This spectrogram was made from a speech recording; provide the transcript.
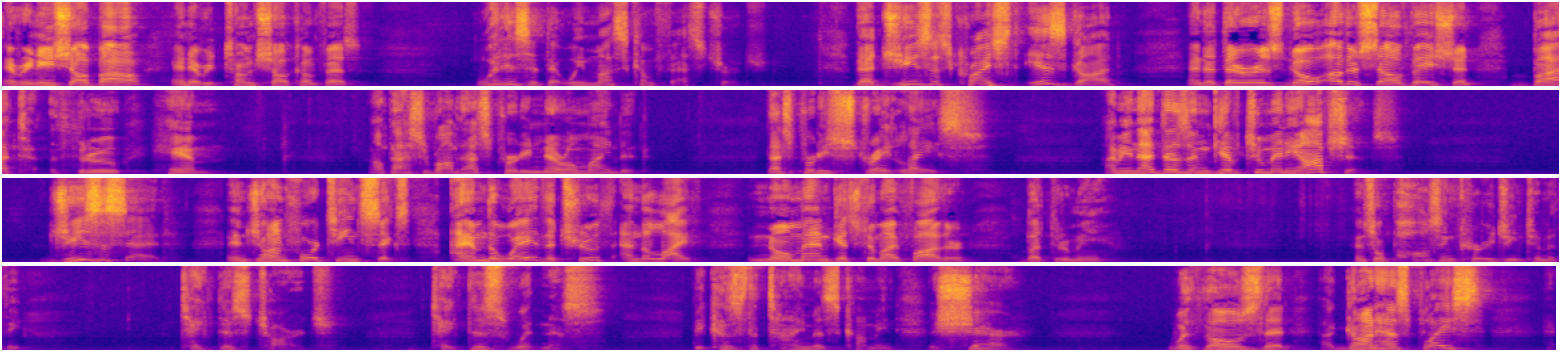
Every knee shall bow and every tongue shall confess. What is it that we must confess, church? That Jesus Christ is God and that there is no other salvation but through him. Now, Pastor Bob, that's pretty narrow minded. That's pretty straight lace. I mean, that doesn't give too many options. Jesus said in John 14, 6, I am the way, the truth, and the life. No man gets to my Father but through me. And so Paul's encouraging Timothy take this charge, take this witness, because the time is coming. Share with those that God has placed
